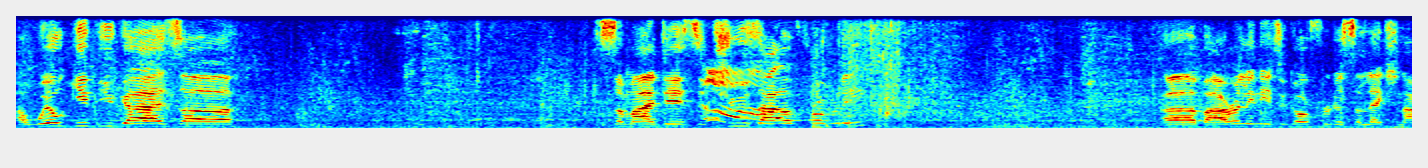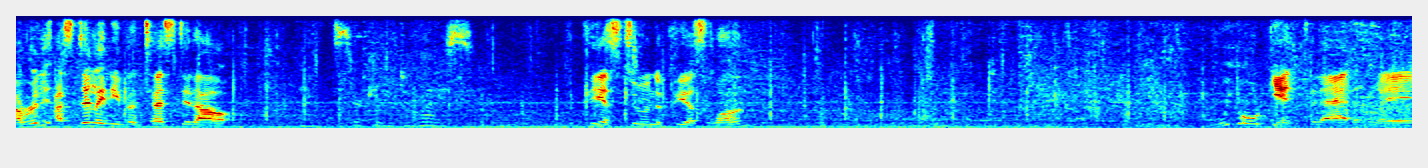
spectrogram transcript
I will give you guys uh some ideas to choose out of probably. Uh, but I really need to go through the selection. I really, I still ain't even tested out the PS2 and the PS1. We gonna get to that anyway.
